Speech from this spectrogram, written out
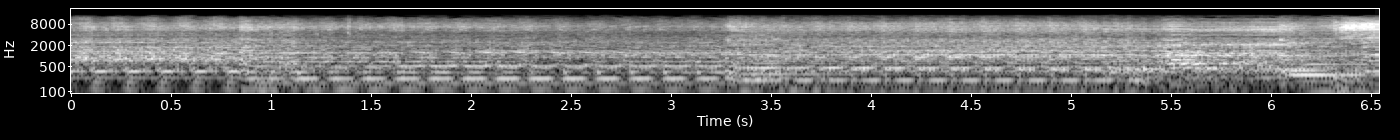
Música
